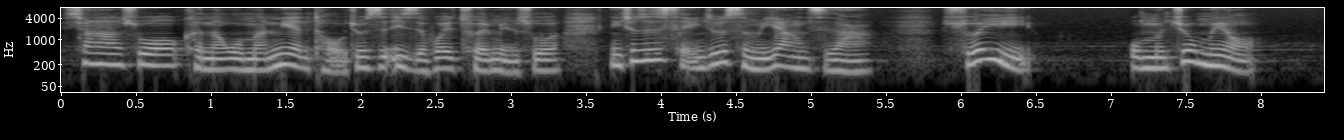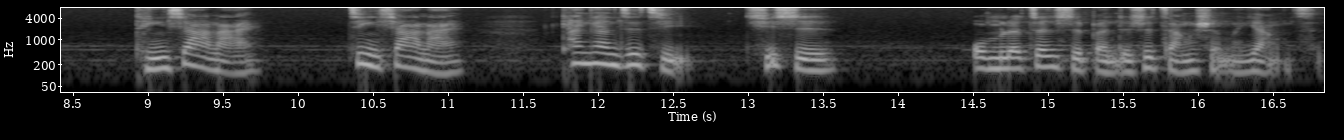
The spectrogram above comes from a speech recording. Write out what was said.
像他说，可能我们念头就是一直会催眠说，你就是谁，你就是什么样子啊，所以。我们就没有停下来，静下来，看看自己。其实，我们的真实本质是长什么样子？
